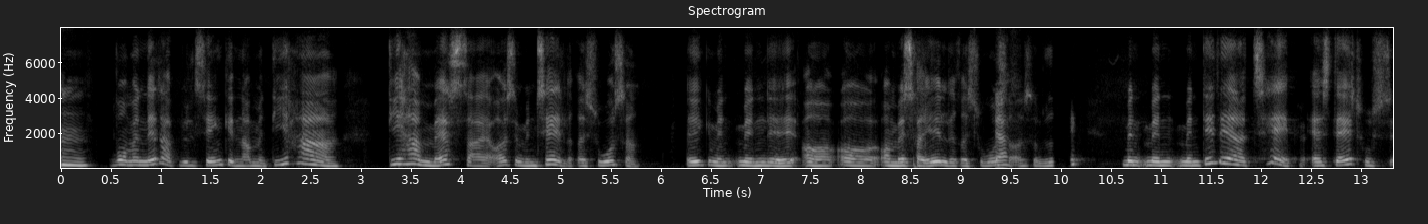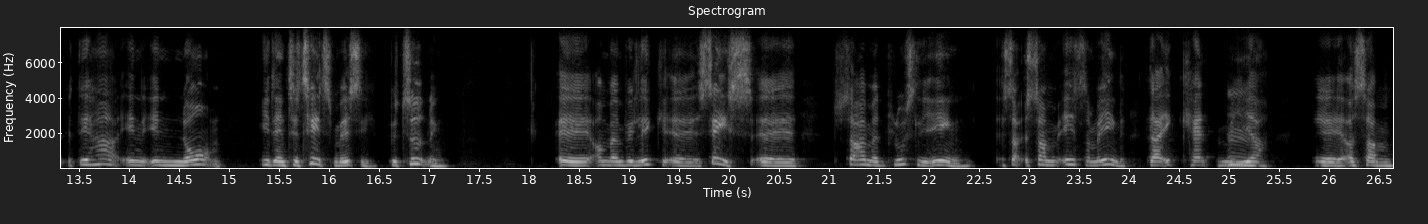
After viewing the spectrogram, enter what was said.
Mm. Hvor man netop vil tænke, når de har, de har masser af også mentale ressourcer, ikke? Men, men, øh, og, og, og materielle ressourcer ja. osv. Men, men, men det der tab af status, det har en enorm identitetsmæssig betydning. Øh, og man vil ikke øh, ses, øh, så er man pludselig en, så, som, en, som en, der ikke kan mere, mm. øh, og som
